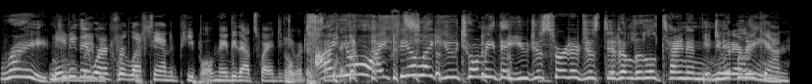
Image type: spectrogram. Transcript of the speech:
Right. Maybe they weren't for left-handed people. Maybe that's why I had to do oh. it. Or I know. I feel like you told me that you just sort of just did a little tiny You do whatever you nibbling. can.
